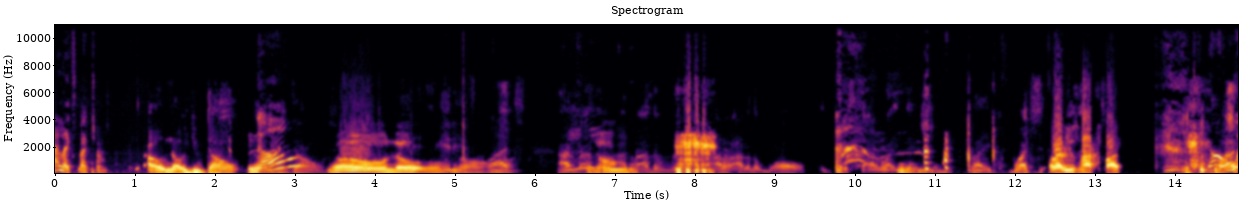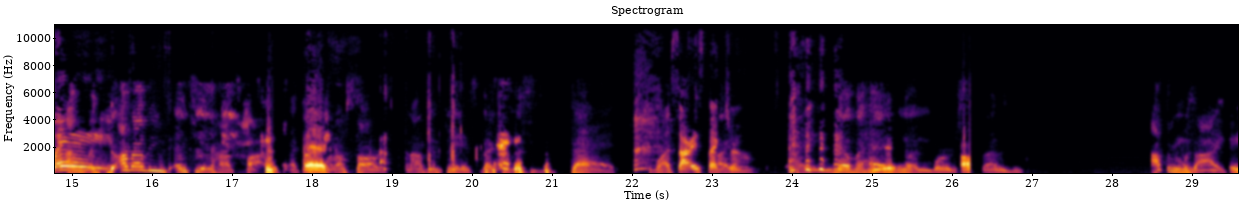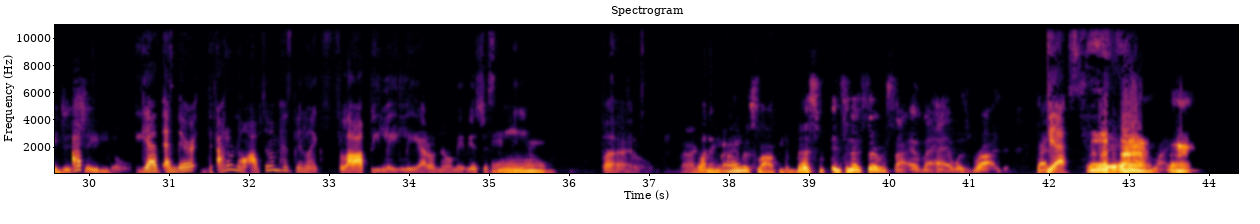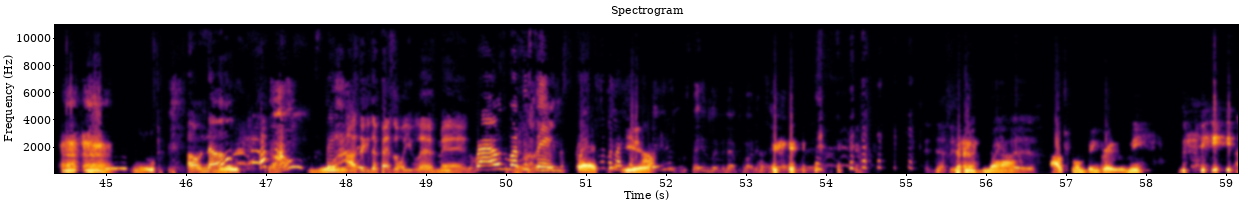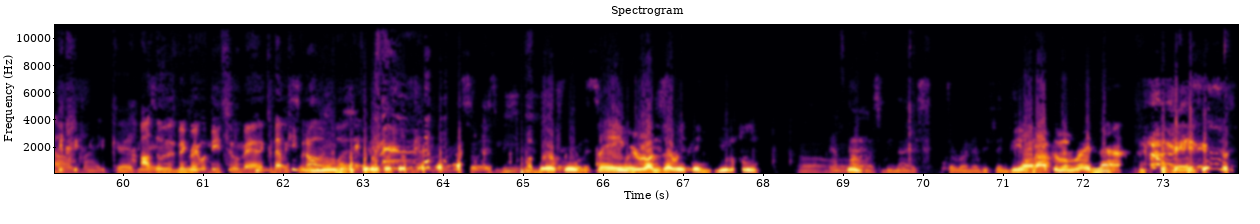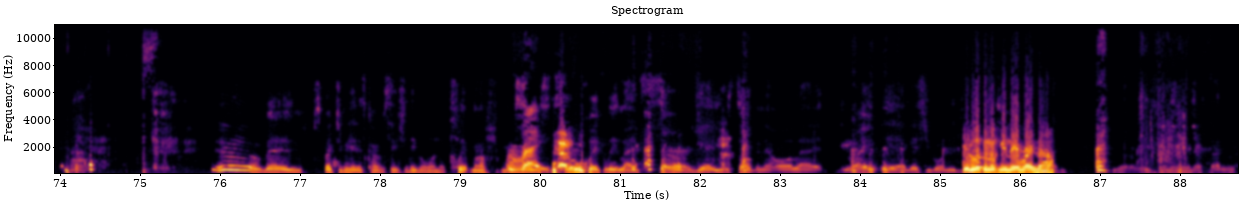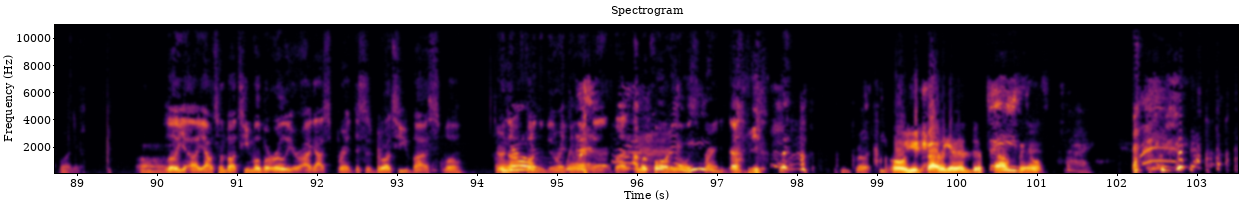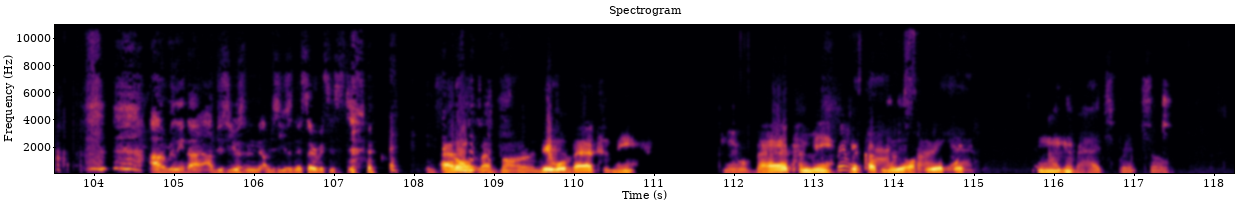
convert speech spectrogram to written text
I like Spectrum. Oh no, you don't. No? you don't. No, no, It is no. what? I'd rather No. I'd rather rip the router out of the wall and put a satellite dish. Mm. Like what? I'd rather use hotspot. No way. I'm, I'd rather use MTA hotspot at this point. I'm sorry, and I've been paying Spectrum. This is bad. What? Sorry, Spectrum. I ain't never had Yeah. nothing worse. Rather than Optimum was alright. They just Op- shady though. Yeah, and they're, I don't know, Optimum has been like floppy lately. I don't know. Maybe it's just me, Mm. but No, I What- agree. It was sloppy. The best internet service I ever had was Verizon. That yes. Nope. Oh, no? Nope. No? Nope. I think it depends on where you live, man. Right, I was about to say, the space living like Yeah. the mountains. Space, Space live in that part of town where It definitely depends on where Nah. Optimum been great with me. Oh my goodness. Optimum has been great with me too, man. Could never keep it on. But so it's me. we My we bill don't stays the same. It runs everything beautifully. Oh, That's huh, it must be nice to run everything. Be on Optimum right now. Yeah, man. Spectrum hear this conversation, they gonna want to clip my my Right. so quickly. Like, sir, yeah, you was talking that all that, right? Yeah, I guess you gonna need. They're looking up your name right now. Yeah, man, that's not even funny. Oh, look, y'all, y'all talking about T-Mobile earlier. I got Sprint. This is brought to you by well, they're not No funding or anything like that, but I'm recording on Sprint. Oh, you try to get a discount bill. I'm really not. I'm just using. I'm just using the services. I don't- He's borrowing They were bad to me. They were bad to me. Sprint They was cut bad. me I'm off sorry. real Yeah. quick. I hmm never had Sprint, so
